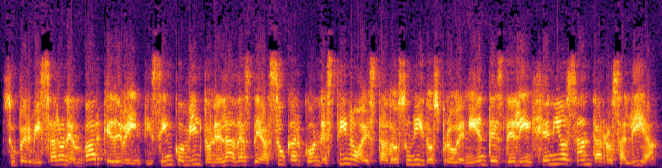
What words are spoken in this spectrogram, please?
supervisaron embarque de 25.000 toneladas de azúcar con destino a Estados Unidos provenientes del ingenio Santa Rosalía.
